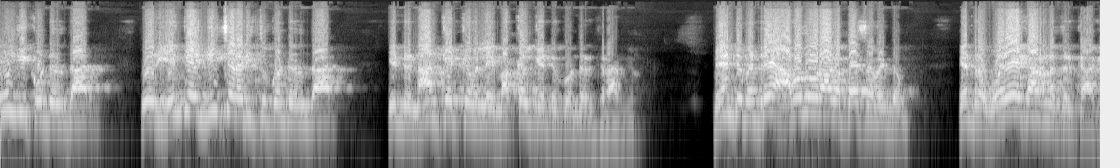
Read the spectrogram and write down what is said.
மூழ்கி கொண்டிருந்தார் வேறு எங்கே நீச்சல் அடித்துக் கொண்டிருந்தார் என்று நான் கேட்கவில்லை மக்கள் கேட்டுக் கொண்டிருக்கிறார்கள். வேண்டுமென்றே அவதூறாக பேச வேண்டும் என்ற ஒரே காரணத்திற்காக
